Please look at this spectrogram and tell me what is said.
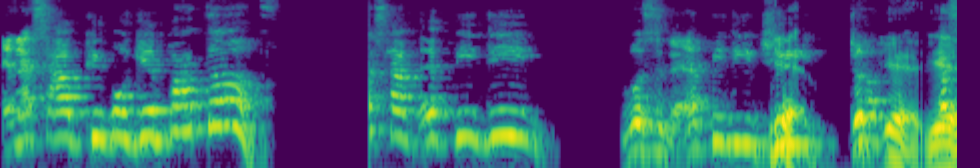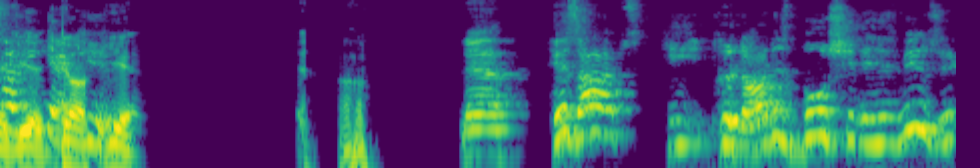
And that's how people get popped off. That's how FBG was it the FBG Duck. Yeah, That's how yeah, yeah. got Duck, killed. yeah. Uh-huh. Now, his ops, he put all this bullshit in his music.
